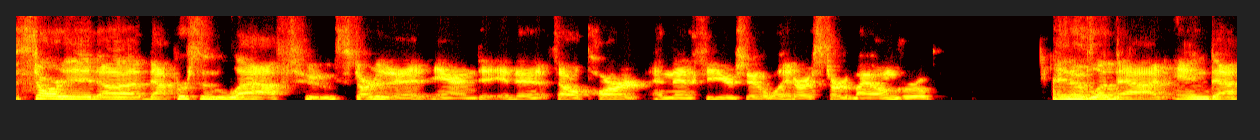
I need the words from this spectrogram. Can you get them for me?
started, uh, that person left who started it, and, and then it fell apart. And then a few years later, I started my own group and I've loved that. And uh,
